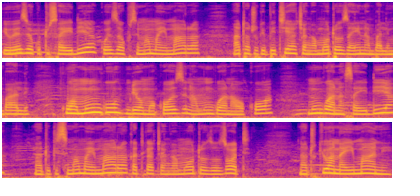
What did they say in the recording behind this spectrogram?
iweze kutusaidia kuweza kusimama imara hata tukipitia changamoto za aina mbalimbali, kuwa Mungu ndio Mwokozi na Mungu anaokoa, Mungu anasaidia, na tukisimama imara katika changamoto zozote na tukiwa na imani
